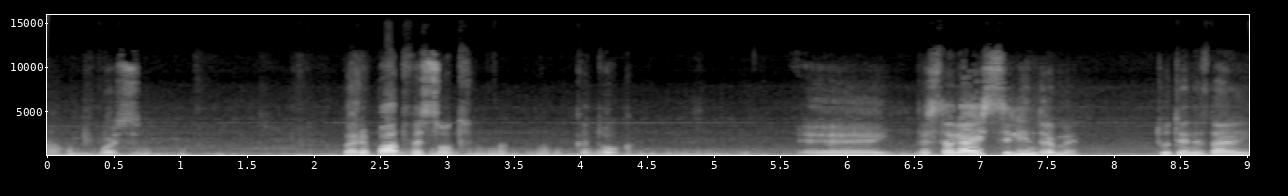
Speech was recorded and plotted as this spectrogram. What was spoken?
Ага, ось. Перепад висот каток. Е, виставляєш з циліндрами. Тут я не знаю,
